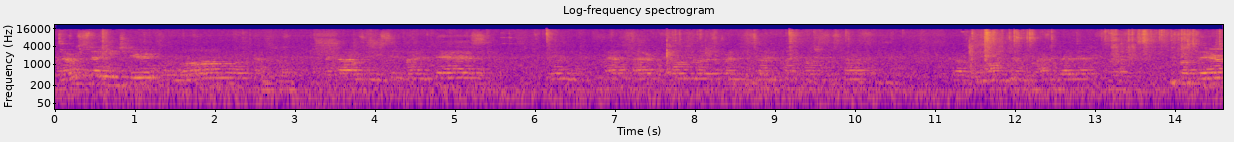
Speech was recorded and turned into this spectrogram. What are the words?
When I was studying engineering for a long, long time ago, I thought I was going to be sitting behind the desk, doing mathematical formulas, trying to design and stuff. That was a long time ago. I haven't done that. Uh, From there,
